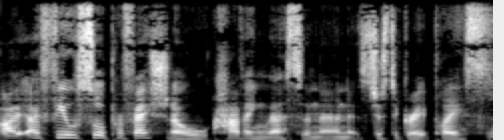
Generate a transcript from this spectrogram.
I, I feel so professional having this, and, and it's just a great place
